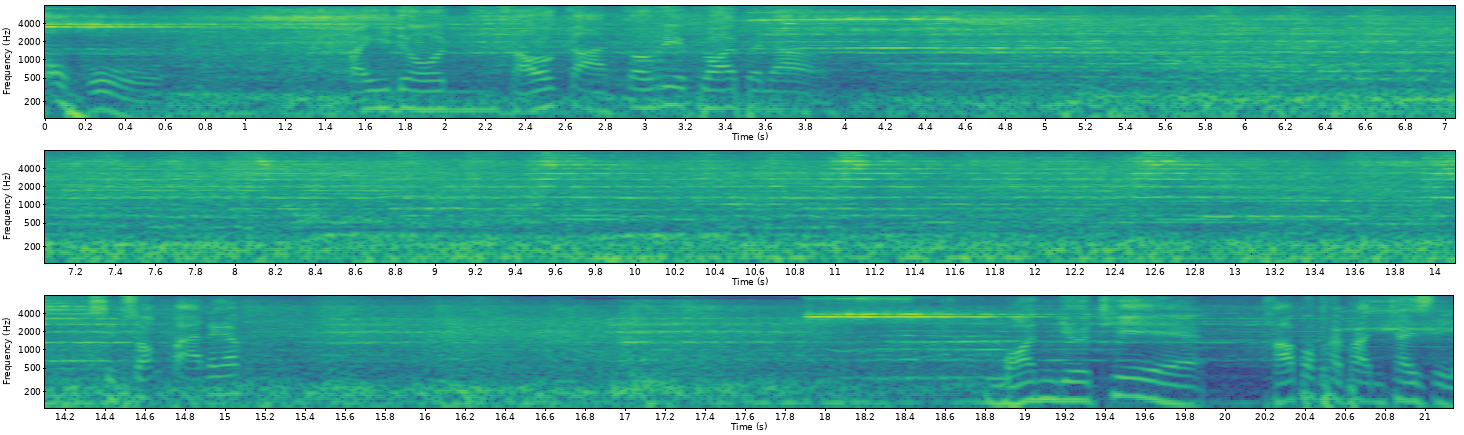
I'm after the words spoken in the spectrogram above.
โอ้โห ไปโดนเสาอากาศก็เรียบร้อยไปแล้ว12 8 นะครับ บอลอยู่ที่ท้าประภัยพันธ์ชัยศรี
